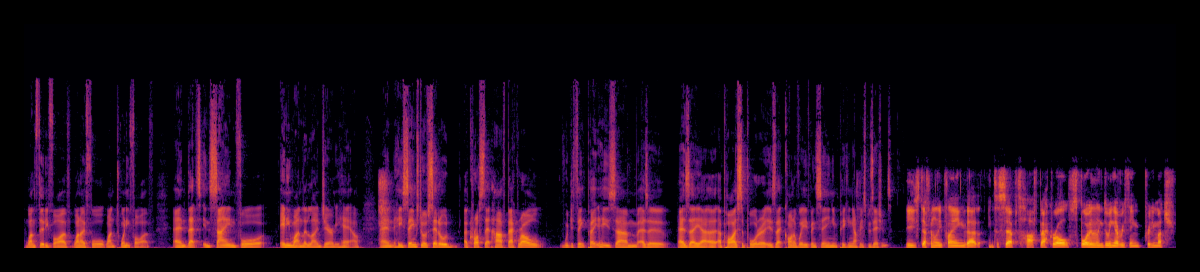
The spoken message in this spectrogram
135, 104, 125. And that's insane for anyone, let alone Jeremy Howe. And he seems to have settled across that half back role. Would you think, Pete? He's um, as a as a, uh, a pie supporter. Is that kind of where you've been seeing him picking up his possessions? He's definitely playing that intercept half-back role, spoiling, doing everything. Pretty much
